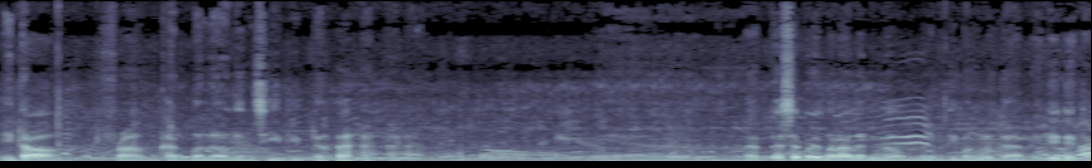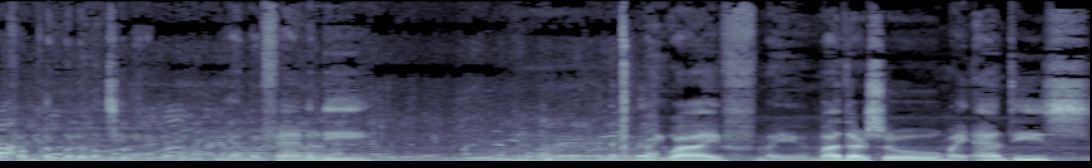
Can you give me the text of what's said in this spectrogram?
ito, from Catbalogan City to. At uh, siyempre marami rin, no? May ibang lugar. Ito, ito, from Catbalogan sila. Yan, my family, my wife, my mother so, my aunties,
